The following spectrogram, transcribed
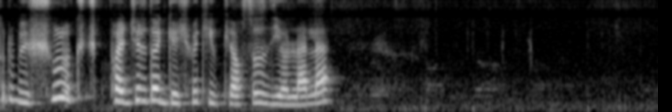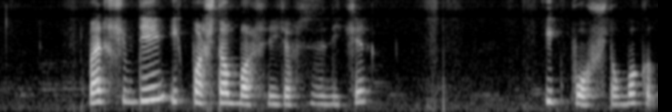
Dur bir şu küçük pencereden geçmek imkansız diyorlar la. Ben şimdi ilk baştan başlayacağım sizin için. İlk boşta bakın.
